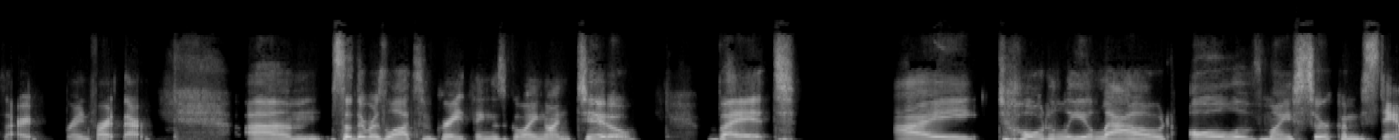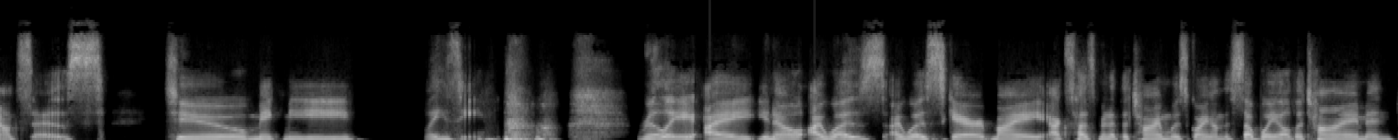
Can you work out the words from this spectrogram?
Sorry, brain fart there. Um, so there was lots of great things going on too, but I totally allowed all of my circumstances to make me lazy. really i you know i was i was scared. My ex-husband at the time was going on the subway all the time and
